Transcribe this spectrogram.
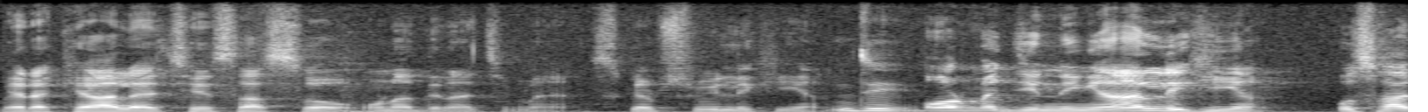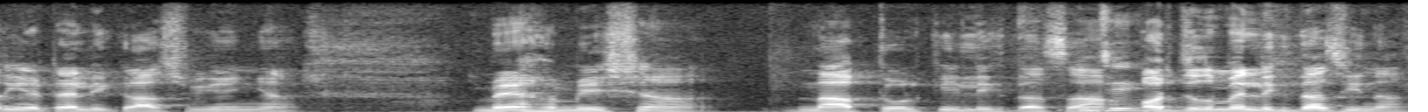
ਮੇਰਾ ਖਿਆਲ ਹੈ 6-700 ਉਹਨਾਂ ਦਿਨਾਂ 'ਚ ਮੈਂ ਸਕ੍ਰਿਪਟਸ ਵੀ ਲਿਖੀਆਂ। ਜੀ। ਔਰ ਮੈਂ ਜਿੰਨੀਆਂ ਲਿਖੀਆਂ ਉਹ ਸਾਰੀਆਂ ਟੈਲੀਕਾਸਟ ਵੀ ਹੋਈਆਂ। ਮੈਂ ਹਮੇਸ਼ਾ ਨਾਪ ਤੋਲ ਕੇ ਲਿਖਦਾ ਸਾਂ। ਔਰ ਜਦੋਂ ਮੈਂ ਲਿਖਦਾ ਸੀ ਨਾ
